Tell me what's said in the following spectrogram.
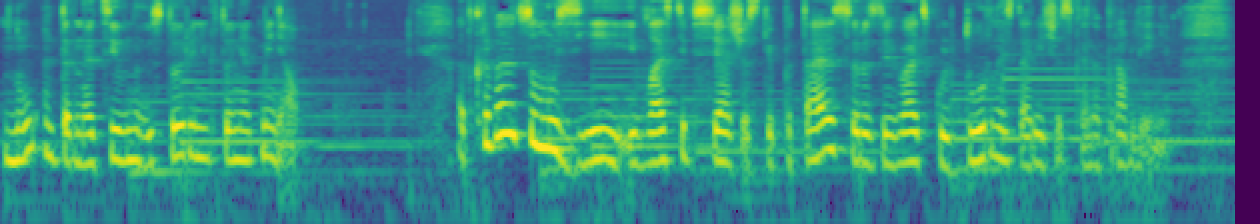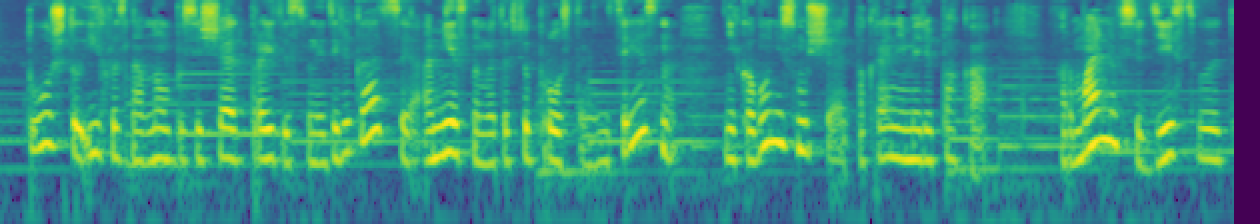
Ну, альтернативную историю никто не отменял. Открываются музеи, и власти всячески пытаются развивать культурно-историческое направление. То, что их в основном посещают правительственные делегации, а местным это все просто неинтересно, никого не смущает, по крайней мере пока. Формально все действует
